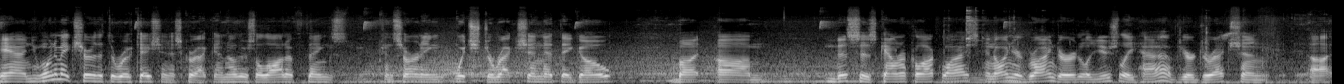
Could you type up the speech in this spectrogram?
And you want to make sure that the rotation is correct. I know there's a lot of things concerning which direction that they go, but um, this is counterclockwise. And on your grinder, it'll usually have your direction uh,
